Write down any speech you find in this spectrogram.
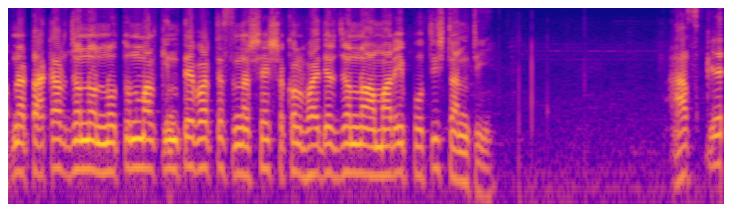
আপনার টাকার জন্য নতুন মাল কিনতে পারতেছেন না, সেই সকল ভাইদের জন্য আমার এই প্রতিষ্ঠানটি। আজকে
